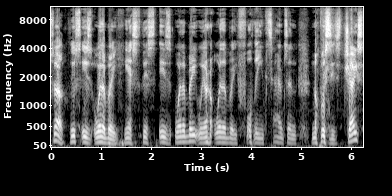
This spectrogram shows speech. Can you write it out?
So, this is Wetherby. Yes, this is Wetherby. We are at Wetherby for the Towton Novices Chase.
